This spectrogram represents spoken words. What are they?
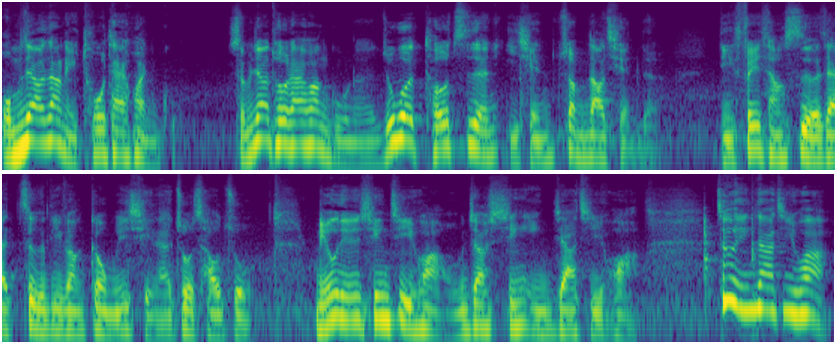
我们要让你脱胎换骨。什么叫脱胎换骨呢？如果投资人以前赚不到钱的，你非常适合在这个地方跟我们一起来做操作。牛年新计划，我们叫新赢家计划。这个赢家计划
